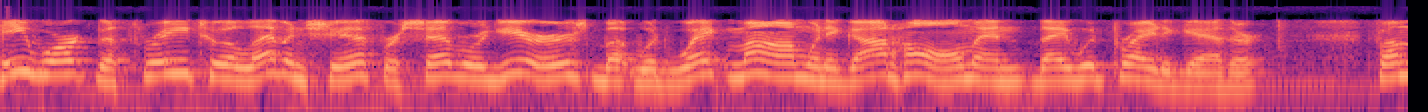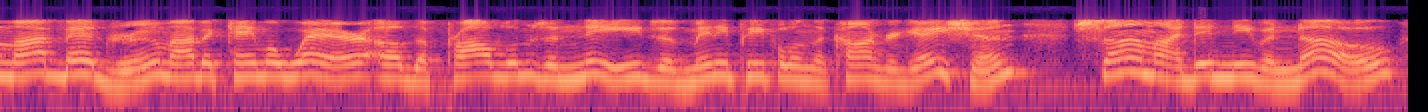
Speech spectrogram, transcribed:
He worked the 3 to 11 shift for several years, but would wake mom when he got home and they would pray together. From my bedroom, I became aware of the problems and needs of many people in the congregation. Some I didn't even know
